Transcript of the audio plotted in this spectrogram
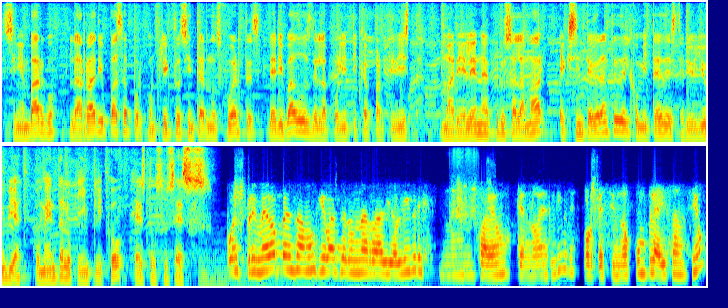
Sin embargo, la radio pasa por conflictos internos fuertes derivados de la política partidista. María Elena Cruz Alamar, exintegrante del comité de Estereo Lluvia, comenta lo que implicó estos sucesos. Pues primero pensamos que iba a ser una radio libre, no sabemos que no es libre, porque si no cumple hay sanción.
